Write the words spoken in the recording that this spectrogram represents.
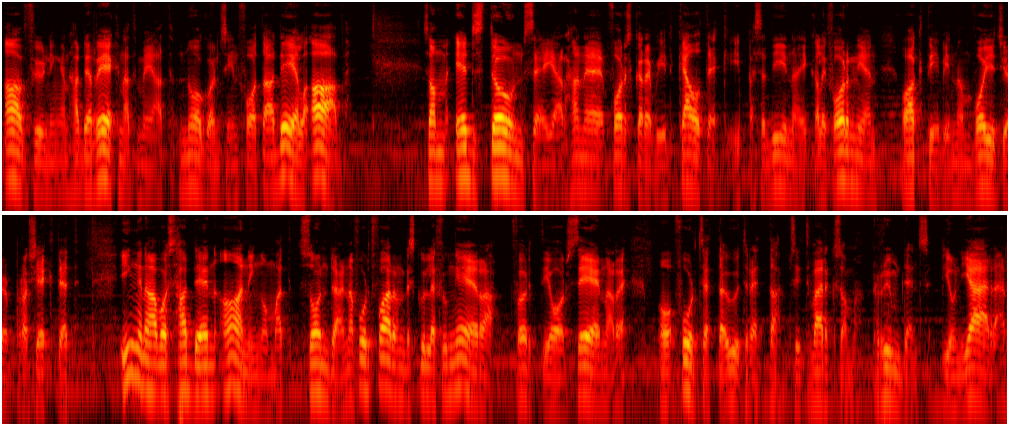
avfyrningen hade räknat med att någonsin få ta del av. Som Ed Stone säger, han är forskare vid Caltech i Pasadena i Kalifornien och aktiv inom Voyager-projektet. Ingen av oss hade en aning om att sonderna fortfarande skulle fungera 40 år senare och fortsätta uträtta sitt verk som rymdens pionjärer.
